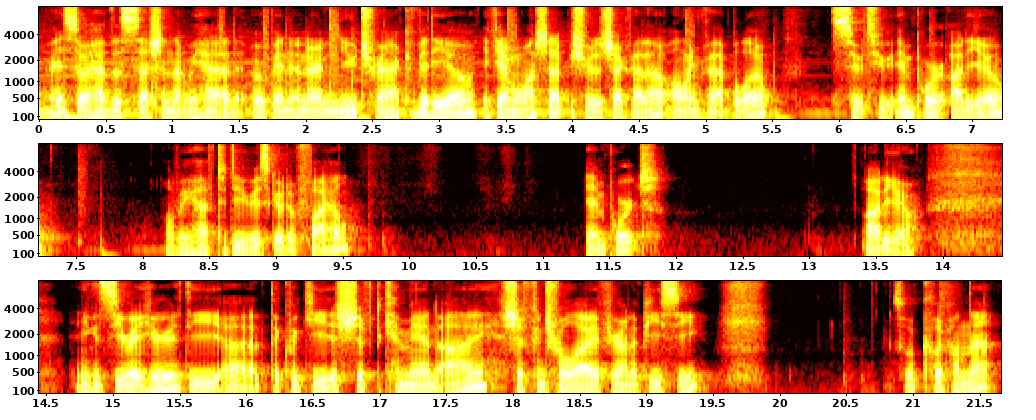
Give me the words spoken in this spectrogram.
Alright, so I have this session that we had open in our new track video. If you haven't watched that, be sure to check that out. I'll link that below. So to import audio, all we have to do is go to File, Import, Audio. And you can see right here, the, uh, the quick key is Shift Command I, Shift Control I if you're on a PC. So we'll click on that.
